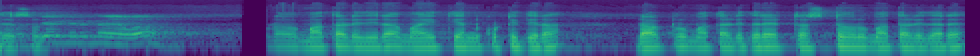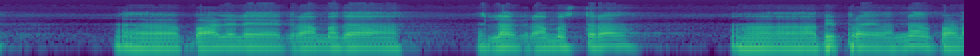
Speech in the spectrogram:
ಜರುಗಿಸೋಣ. ಕೂಡ ಮಾತಾಡಿದ್ದೀರಾ ಮಾಹಿತಿಯನ್ನು ಕೊಟ್ಟಿದ್ದೀರಾ? ಡಾಕ್ಟ್ರು ಮಾತಾಡಿದ್ದಾರೆ ಟ್ರಸ್ಟ್ನವರು ಮಾತಾಡಿದ್ದಾರೆ. ಬಾಳೆಳೆ ಬಾಳೆಲೆ ಗ್ರಾಮದ ಎಲ್ಲ ಗ್ರಾಮಸ್ಥರ ಅಭಿಪ್ರಾಯವನ್ನು ಭಾಳ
